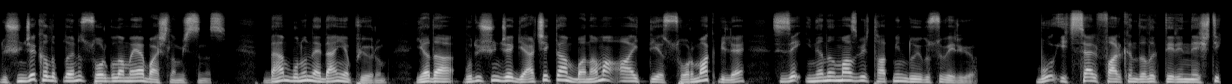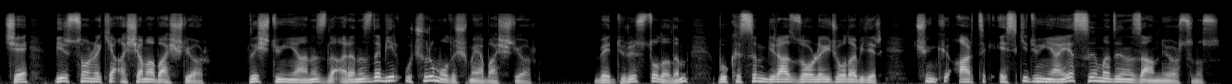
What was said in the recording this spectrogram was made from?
düşünce kalıplarını sorgulamaya başlamışsınız. Ben bunu neden yapıyorum? Ya da bu düşünce gerçekten bana mı ait diye sormak bile size inanılmaz bir tatmin duygusu veriyor. Bu içsel farkındalık derinleştikçe bir sonraki aşama başlıyor. Dış dünyanızla aranızda bir uçurum oluşmaya başlıyor. Ve dürüst olalım, bu kısım biraz zorlayıcı olabilir. Çünkü artık eski dünyaya sığmadığınızı anlıyorsunuz.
